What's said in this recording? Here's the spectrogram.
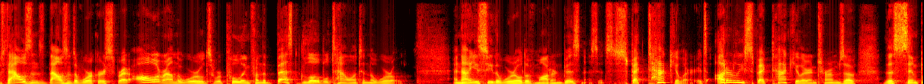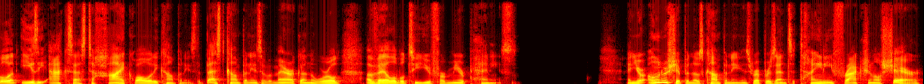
thousands and thousands of workers spread all around the world. So we're pulling from the best global talent in the world. And now you see the world of modern business. It's spectacular. It's utterly spectacular in terms of the simple and easy access to high quality companies, the best companies of America and the world available to you for mere pennies. And your ownership in those companies represents a tiny fractional share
